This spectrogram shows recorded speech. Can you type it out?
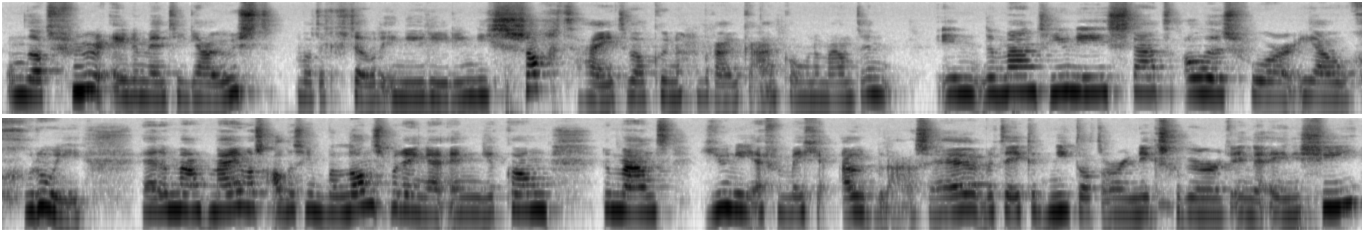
Omdat vuurelementen juist, wat ik vertelde in die reading, die zachtheid wel kunnen gebruiken aankomende maand. En in de maand juni staat alles voor jouw groei. de maand mei was alles in balans brengen en je kan de maand juni even een beetje uitblazen. Dat betekent niet dat er niks gebeurt in de energie.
